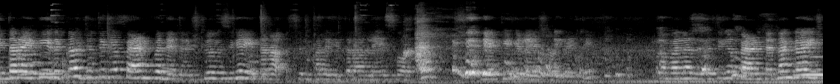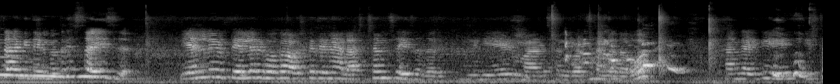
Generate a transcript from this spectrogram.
ಈ ತರ ಐತಿ. ಇದಕ್ಕ ಜೊತೆಗೆ ಪ್ಯಾಂಟ್ ಬಂದೈತ್ರಿ. ಸ್ಲೀವ್ಸ್ಗೆ ಈ ತರ ಸಿಂಪಲ್ ಈ ತರ ಲೇಸ್ ವರ್ಕ್ ಬೇಕಿಗೆ ಲೇಸ್ ವರ್ಕ್ ಐತಿ. ಆಮೇಲೆ ಅದ್ರ ಜೊತೆಗೆ ಪ್ಯಾಂಟ್. ನಂಗೆ ಇಷ್ಟ ಆಗಿದೆ ಏನು ಗೊತ್ತ್ರಿ? ಸೈಜ್ ಎಲ್ಲಿ ಟೇಲರ್ಗೆ ಹೋಗೋ ಅವಶ್ಯಕತೆನೇ ಅಲ್ಲ ಅಷ್ಟು ಚಂದ ಸೈಜ್ ಅದ ರೀ. ನನಗೆ ಹೇಳಿ ಮಾಡ್ಸಂಗ್, ಬರ್ಸಂಗ್ ಅದಾವು. ಹಂಗಾಗಿ ಇಷ್ಟ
